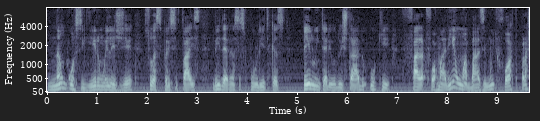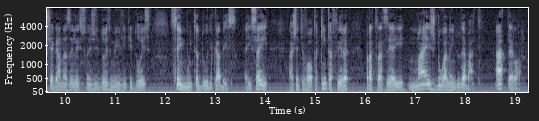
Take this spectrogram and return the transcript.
não conseguiram eleger suas principais lideranças políticas pelo interior do Estado, o que formaria uma base muito forte para chegar nas eleições de 2022 sem muita dor de cabeça. É isso aí. A gente volta quinta-feira para trazer aí mais do Além do Debate. Até lá!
